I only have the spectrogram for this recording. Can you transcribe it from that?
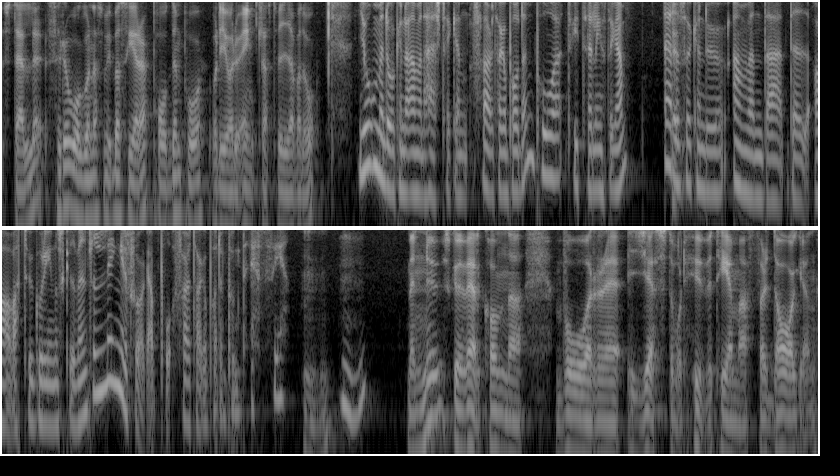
ställer frågorna som vi baserar podden på och det gör du enklast via vad då? Jo, men då kan du använda hashtaggen företagarpodden på Twitter eller Instagram. Eller så kan du använda dig av att du går in och skriver en lite längre fråga på företagarpodden.se. Mm. Mm. Men nu ska vi välkomna vår gäst och vårt huvudtema för dagen.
